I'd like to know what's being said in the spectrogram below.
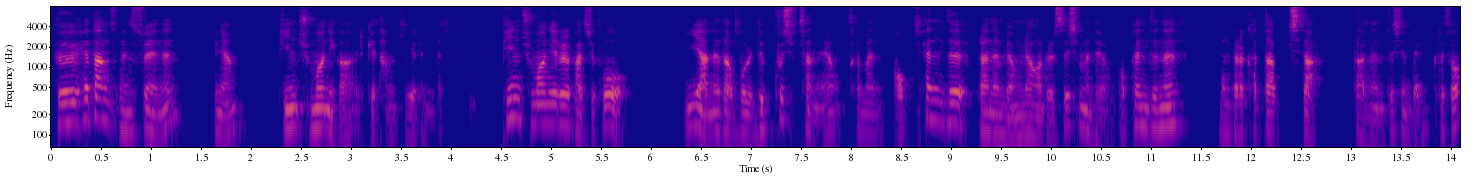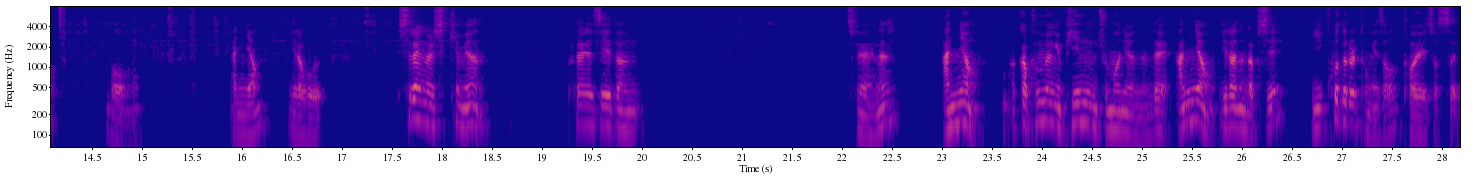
그 해당 변수에는 그냥 빈 주머니가 이렇게 담기게 됩니다. 빈 주머니를 가지고 이 안에다 뭘 넣고 싶잖아요. 그러면 append라는 명령어를 쓰시면 돼요. append는 뭔가를 갖다 붙이다 라는 뜻인데 그래서 뭐 안녕 이라고 실행을 시키면 프레지던트에는 안녕 아까 분명히 빈 주머니였는데 안녕이라는 값이 이 코드를 통해서 더해졌어요.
